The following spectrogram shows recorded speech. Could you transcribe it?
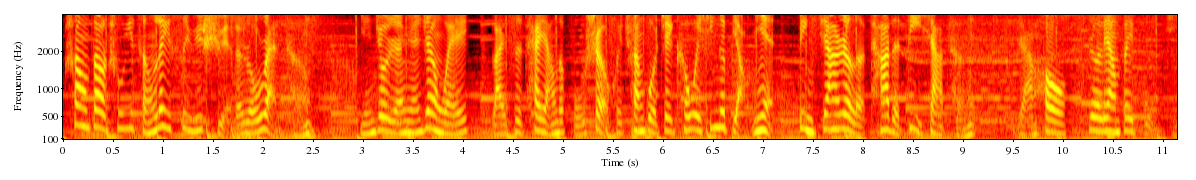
创造出一层类似于雪的柔软层。研究人员认为，来自太阳的辐射会穿过这颗卫星的表面，并加热了它的地下层。然后热量被补给，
